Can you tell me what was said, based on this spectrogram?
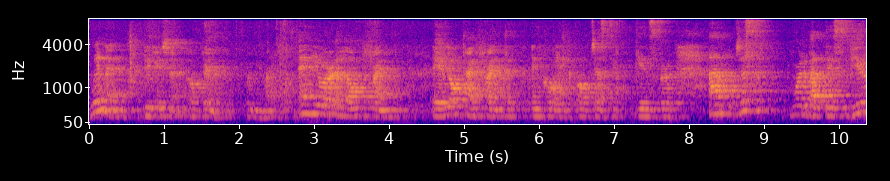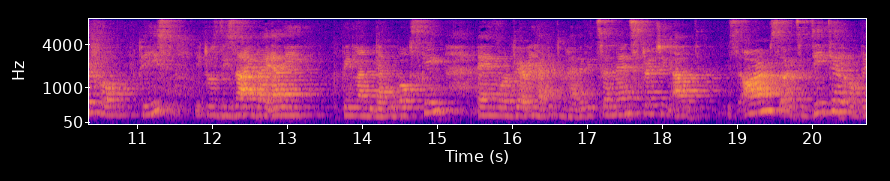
Women Division of the Women Rights Watch. And you're a long friend, a long-time friend and colleague of Justice Ginsburg. Um, just a word about this beautiful piece. It was designed by Annie Finland Jakubowski, and we're very happy to have it. It's a man stretching out his arms, so it's a detail of the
